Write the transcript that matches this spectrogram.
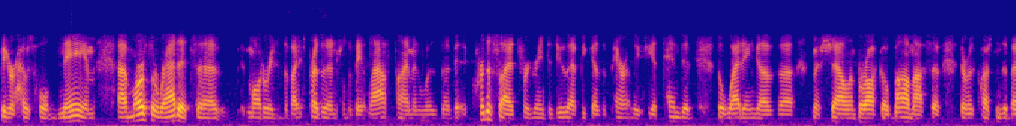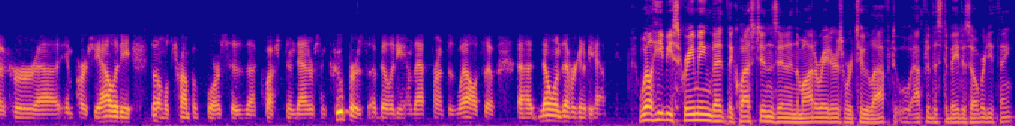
bigger household name. Uh, Martha Raddatz. Uh, moderated the vice presidential debate last time and was a bit criticized for agreeing to do that because apparently she attended the wedding of uh, Michelle and Barack Obama. So there was questions about her uh, impartiality. Donald Trump, of course, has uh, questioned Anderson Cooper's ability on that front as well. So uh, no one's ever going to be happy. Will he be screaming that the questions and, and the moderators were too left after this debate is over? Do you think?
